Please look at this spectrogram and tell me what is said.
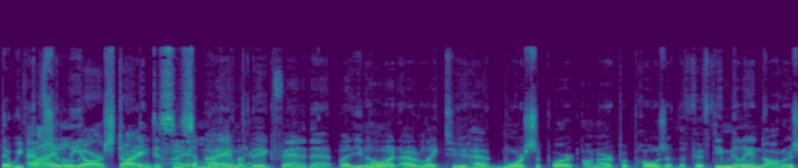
That we Absolutely. finally are starting I, to see I, some movement. I am a there. big fan of that, but you know what? I would like to have more support on our proposal of the fifty million dollars,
